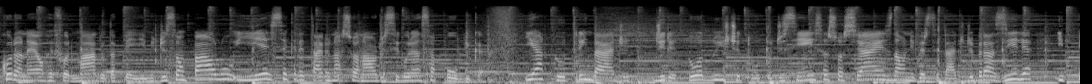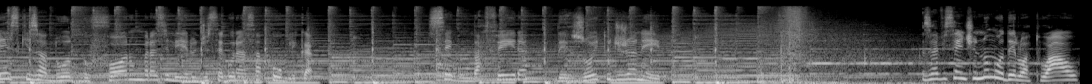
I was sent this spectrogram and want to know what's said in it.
coronel reformado da PM de São Paulo e ex-secretário nacional de Segurança Pública, e Arthur Trindade, diretor do Instituto de Ciências Sociais da Universidade de Brasília e pesquisador do Fórum Brasileiro de Segurança Pública. Segunda-feira, 18 de janeiro. Zé Vicente, no modelo atual,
